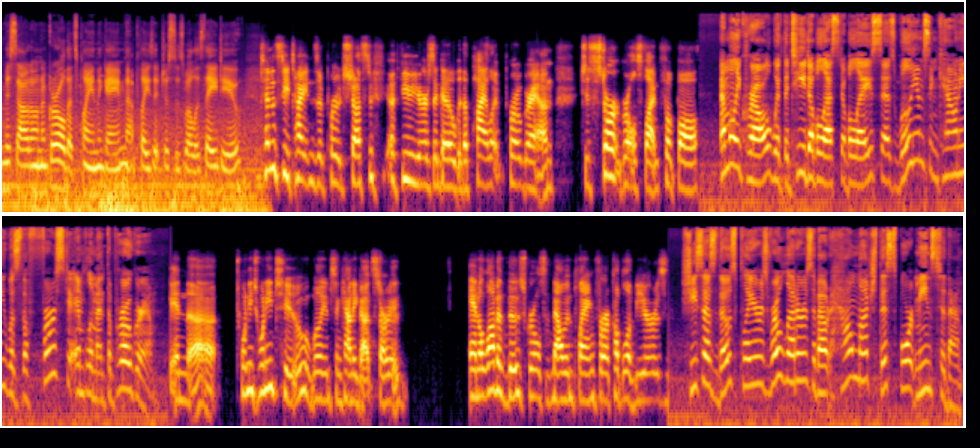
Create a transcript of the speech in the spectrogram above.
miss out on a girl that's playing the game that plays it just as well as they do. Tennessee Titans approached us a few years ago with a pilot program to start girls flag football. Emily Crowell with the TSSAA says Williamson County was the first to implement the program. In the 2022, Williamson County got started, and a lot of those girls have now been playing for a couple of years. She says those players wrote letters about how much this sport means to them.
